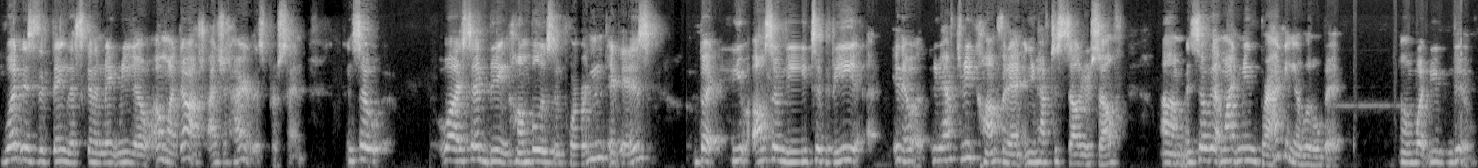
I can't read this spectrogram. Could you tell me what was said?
What is the thing that's going to make me go, oh my gosh, I should hire this person? And so, while I said being humble is important, it is, but you also need to be, you know, you have to be confident and you have to sell yourself. Um, and so that might mean bragging a little bit on what you can do.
